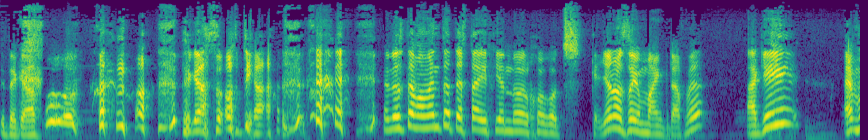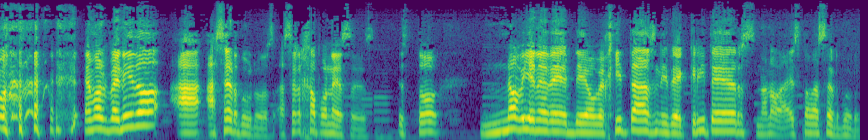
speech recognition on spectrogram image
Y te quedas, te quedas, hostia. en este momento te está diciendo el juego, que yo no soy un Minecraft, ¿eh? Aquí hemos, hemos venido a, ser duros, a ser japoneses. Esto no viene de, ovejitas ni de critters, no, no, esto va a ser duro.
